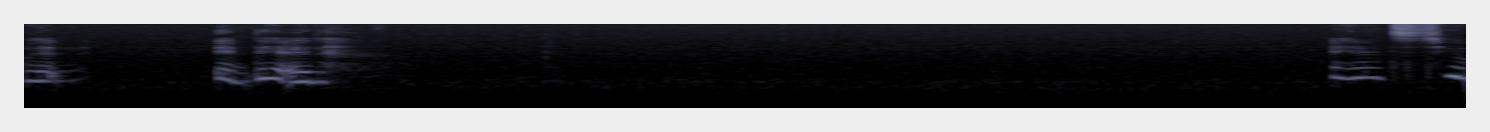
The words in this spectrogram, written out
But it did. It's too.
